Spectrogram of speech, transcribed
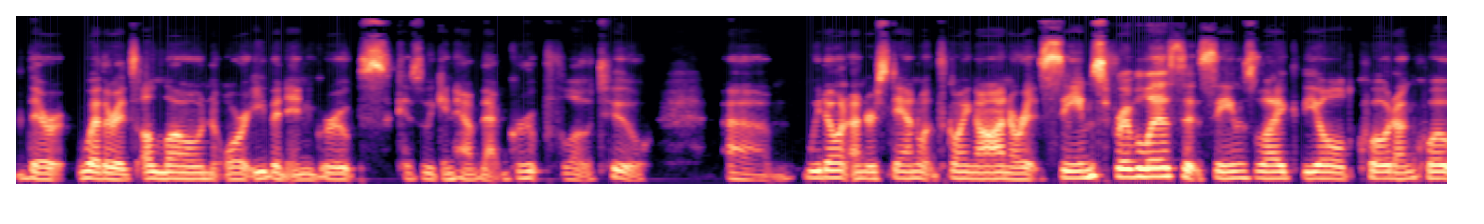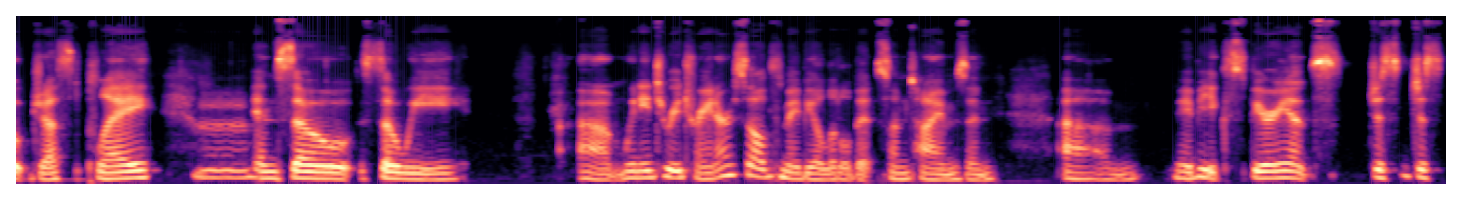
their whether it's alone or even in groups because we can have that group flow too um, we don't understand what's going on or it seems frivolous. It seems like the old quote unquote just play. Mm. and so so we um, we need to retrain ourselves maybe a little bit sometimes and um, maybe experience just just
